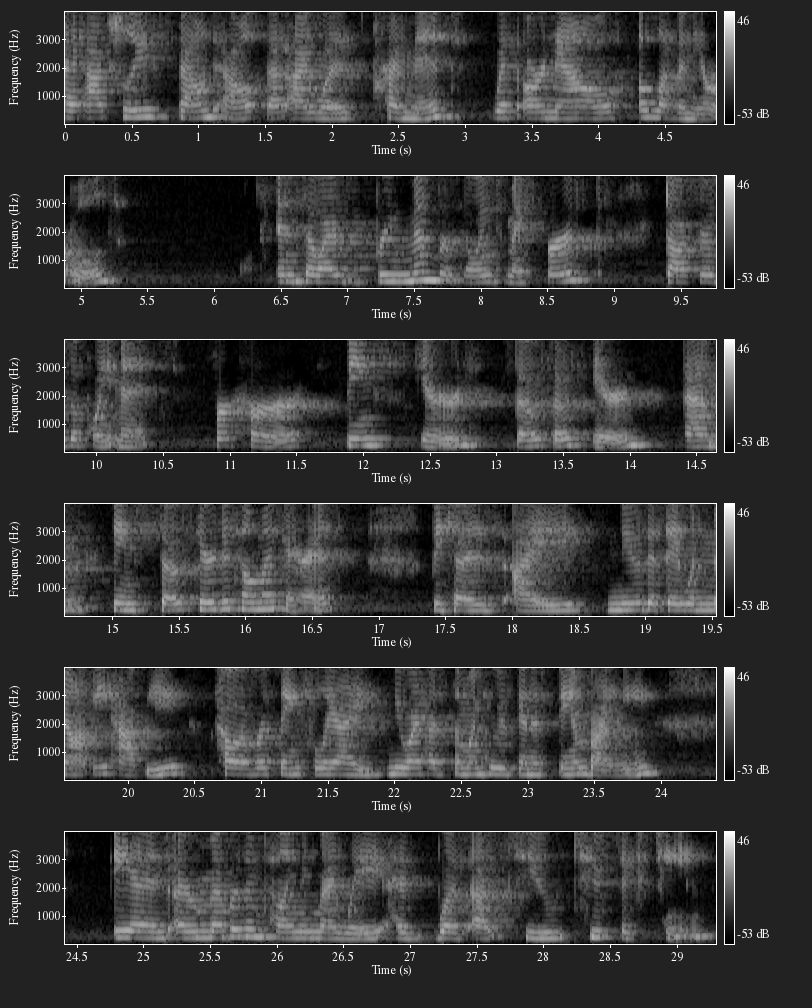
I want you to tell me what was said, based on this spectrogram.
I actually found out that I was pregnant with our now 11 year old. And so I remember going to my first doctor's appointment for her, being scared, so, so scared, um, being so scared to tell my parents because I knew that they would not be happy. However, thankfully, I knew I had someone who was going to stand by me. And I remember them telling me my weight had, was up to 216.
